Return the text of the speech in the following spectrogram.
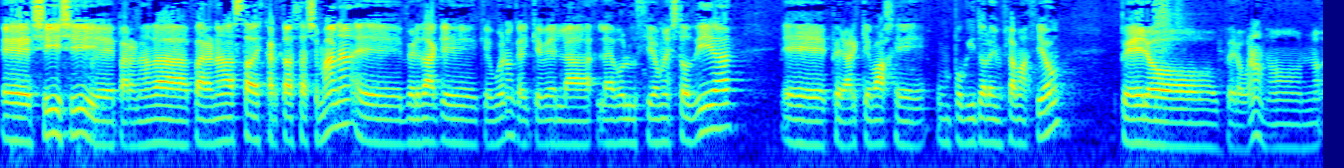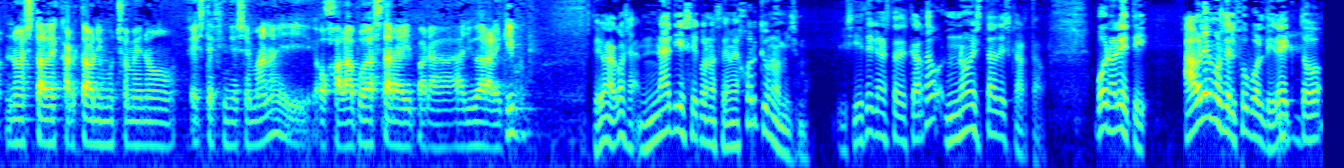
Eh, sí, sí, eh, para nada, para nada está descartado esta semana. Eh, es verdad que, bueno, que hay que ver la, la evolución estos días, eh, esperar que baje un poquito la inflamación, pero, pero bueno, no, no, no está descartado ni mucho menos este fin de semana y ojalá pueda estar ahí para ayudar al equipo. Te digo una cosa, nadie se conoce mejor que uno mismo. Y si dice que no está descartado, no está descartado. Bueno, Leti, hablemos del fútbol directo,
